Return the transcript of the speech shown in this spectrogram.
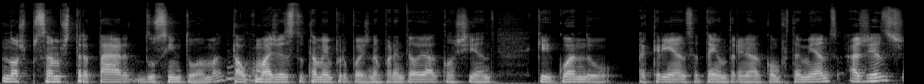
nós possamos tratar do sintoma, uhum. tal como às vezes tu também propões na parentalidade consciente, que quando a criança tem um determinado comportamento, às vezes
